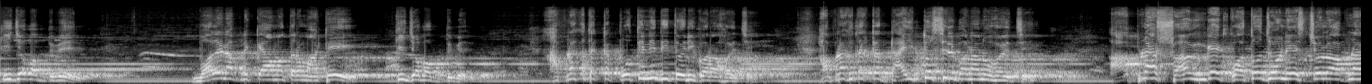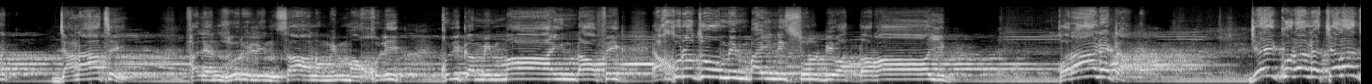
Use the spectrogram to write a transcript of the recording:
কি জবাব দেবেন? বলেন আপনি কেয়ামতের মাঠে কি জবাব দেবেন? আপনাকে তো একটা প্রতিনিধি তৈরি করা হয়েছে। আপনাকে তো একটা দায়িত্বশীল বানানো হয়েছে। আপনার সঙ্গে কতজন এসছিল আপনার জানা আছে? ফালেনজুরিল ইনসান মিম্মা খুলিক। খুলিকা মিম্মা ইন দাফিক এখরুজু মিম্বাইনি সুলবি ওয়া তারাইব। কোরআন এটা। যেই কোরআনে চ্যালেঞ্জ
